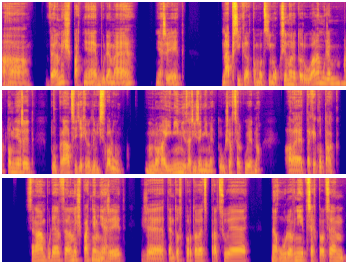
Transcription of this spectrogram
A velmi špatně budeme měřit, například pomocí monitorů, ale můžeme to měřit tu práci těch jednotlivých svalů mnoha jinými zařízeními, to už je v celku jedno. Ale tak jako tak se nám bude velmi špatně měřit, že tento sportovec pracuje na úrovni 3%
